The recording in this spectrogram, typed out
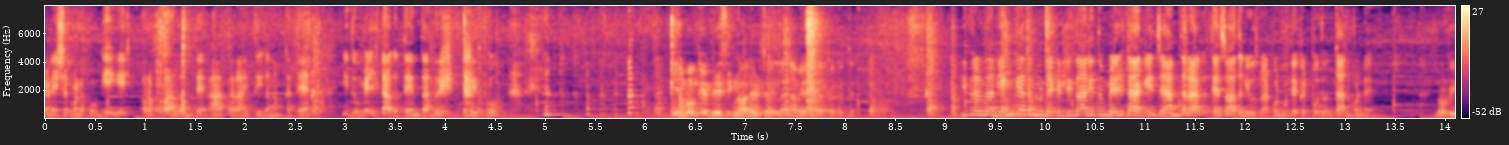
ಗಣೇಶನ್ ಮಾಡಕ್ಕೆ ಹೋಗಿ ಅವರಪ್ಪ ಆದಂತೆ ಆ ಥರ ಆಯ್ತು ಈಗ ನಮ್ಮ ಕತೆ. ಇದು ಮೆಲ್ಟ್ ಆಗುತ್ತೆ ಅಂತಂದ್ರೆ ಹಿಟ್ಟಾಯಿತು. ನಮಗೆ ಬೇಸಿಕ್ ನಾಲೆಡ್ಜ್ ಇಲ್ಲ ನಾವೇನು ಮಾಡೋಕ್ಕಾಗುತ್ತೆ ಇದ್ರಲ್ಲಿ ನಾನು ಹೆಂಗೆ ಅದನ್ನ ಉಂಡೆ ಕಟ್ಟಲಿ ನಾನಿದು ಮೆಲ್ಟ್ ಆಗಿ ಜಾಮ್ ಥರ ಆಗುತ್ತೆ ಸೊ ಅದನ್ನ ಯೂಸ್ ಮಾಡ್ಕೊಂಡು ಉಂಡೆ ಕಟ್ಬೋದು ಅಂತ ಅನ್ಕೊಂಡೆ. ನೋಡಿ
